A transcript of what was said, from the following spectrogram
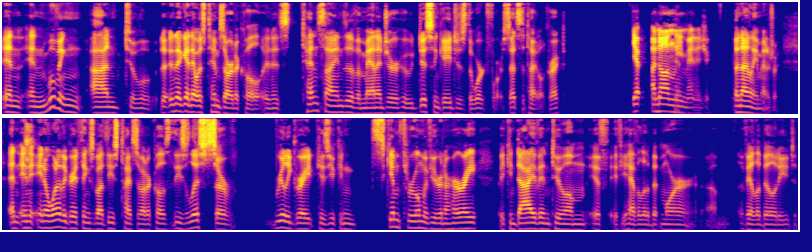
And and moving on to and again that was Tim's article and it's 10 signs of a manager who disengages the workforce. That's the title, correct? Yep, a non-lean manager. A non-lean manager. And, and you know, one of the great things about these types of articles, these lists are really great because you can skim through them if you're in a hurry, or you can dive into them if if you have a little bit more um, availability to,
